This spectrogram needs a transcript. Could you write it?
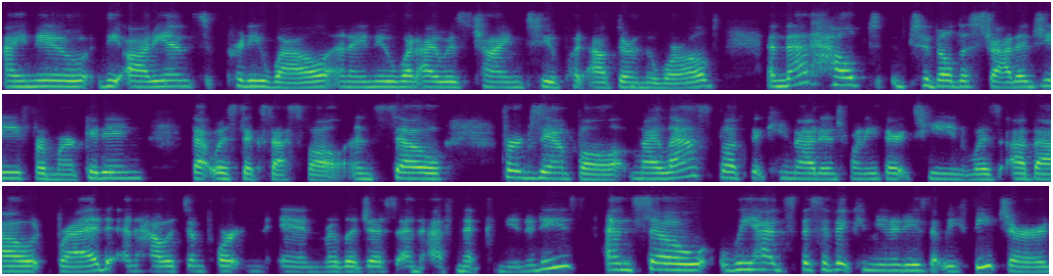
I knew the audience pretty well, and I knew what I was trying to put out there in the world. And that helped to build a strategy for marketing that was successful. And so, for example, my last book that came out in 2013 was about bread and how it's important in religious and ethnic communities. And so, we had specific communities that we featured,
